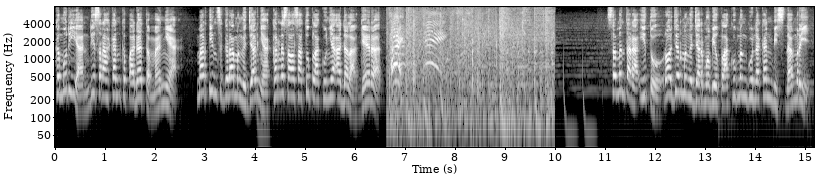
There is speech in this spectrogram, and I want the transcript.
kemudian diserahkan kepada temannya. Martin segera mengejarnya karena salah satu pelakunya adalah Garrett. Sementara itu, Roger mengejar mobil pelaku menggunakan bis Damri.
